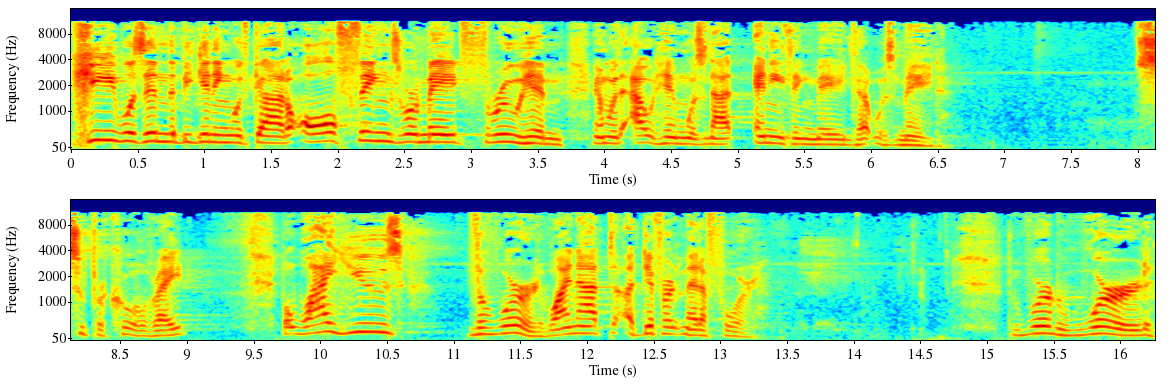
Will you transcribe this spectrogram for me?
He was in the beginning with God. All things were made through him, and without him was not anything made that was made. Super cool, right? But why use the word? Why not a different metaphor? The word word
